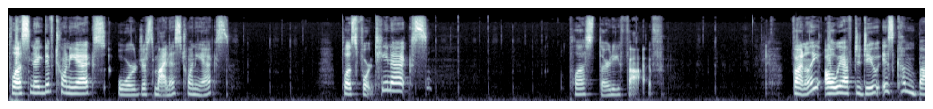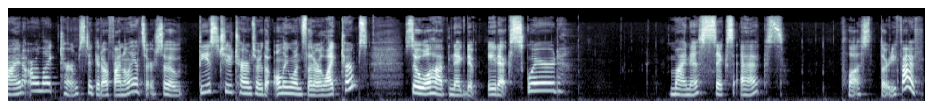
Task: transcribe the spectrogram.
plus negative 20x, or just minus 20x, plus 14x, plus 35. Finally, all we have to do is combine our like terms to get our final answer. So these two terms are the only ones that are like terms. So we'll have negative 8x squared minus 6x plus 35.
